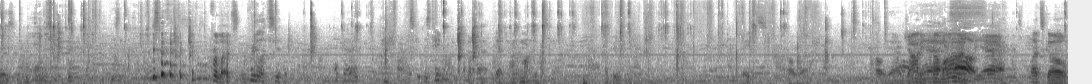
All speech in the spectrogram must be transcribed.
the raise. for less. Realize it. Okay. Alright, let's get this table running. How about that? Yeah, John, come on, dude. Up here, you can- Eights. Oh yeah. Oh yeah, oh, Johnny, Yeah. come on. Oh yeah. Let's go.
